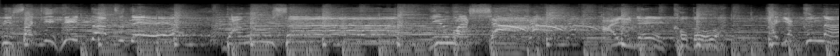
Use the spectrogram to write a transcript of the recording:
指先一つで。ダウンさ。You わっしゃ愛で鼓動。速くな。る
